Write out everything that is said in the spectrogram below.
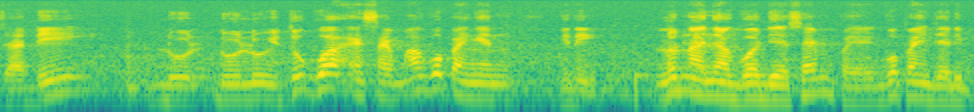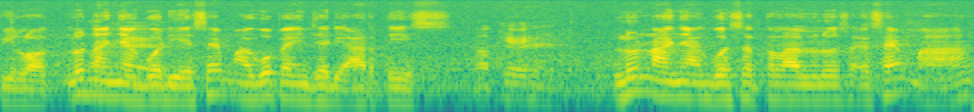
Jadi du- dulu itu gue SMA gue pengen gini lu nanya gue di SMP gue pengen jadi pilot. Lu nanya Oke. gue di SMA gue pengen jadi artis. Oke. lu nanya gue setelah lulus SMA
